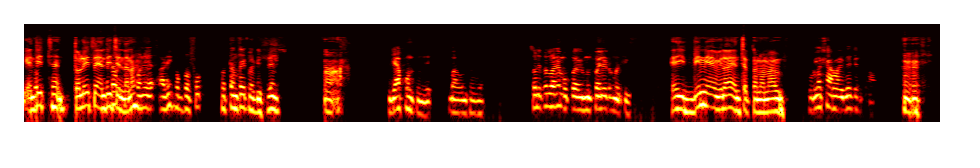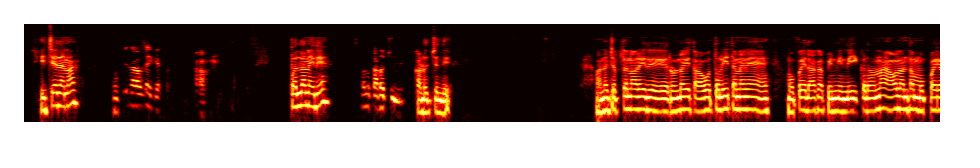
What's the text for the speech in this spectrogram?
ఎంత తొలి ఎంత అడిగి ఒక కొత్త ఇట్లా డిఫరెన్స్ ఆ, గ్యాప్ ఉంటుంది బాగుంటుంది. తొలిసోళ్ళలోనే ముప్పై ముప్పై లీటర్లు వచ్చింది దీన్ని విలా ఎంత చెప్తున్నా ఒక లక్ష అరవై ఐదు చెప్తాను ఇచ్చేదనా వచ్చిన తర్వాత ఎక్కేస్తాం పల్లన ఇది? వాళ్ళు కడ వచ్చింది కడొచ్చింది. అన్న చెప్తున్నారు ఇది రెండో ఈత ఆవు తొలి ఈతనే ముప్పై దాకా పిండింది. ఇక్కడ ఉన్న ఆవులంతా ముప్పై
